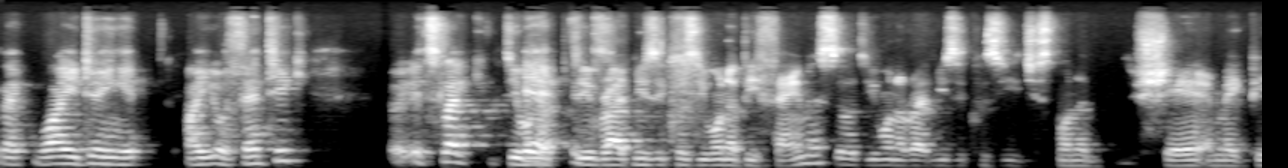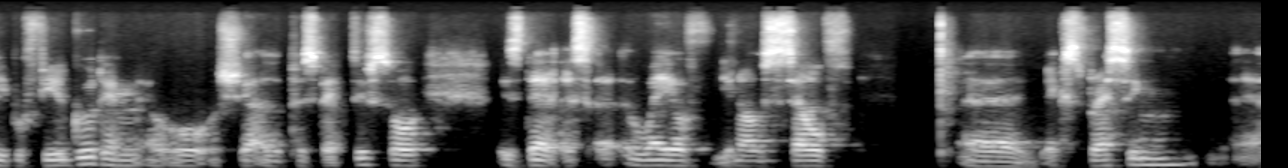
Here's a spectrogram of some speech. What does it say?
Like why are you doing it? Are you authentic it's like do you want to do you write music because you want to be famous or do you want to write music because you just want to share and make people feel good and or share other perspectives? So is there a, a way of you know self uh, expressing? Uh,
